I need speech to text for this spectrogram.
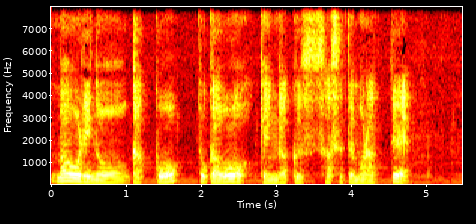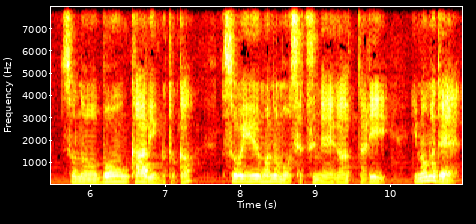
マオリの学校とかを見学させてもらって、そのボーンカービングとか、そういうものも説明があったり、今まで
